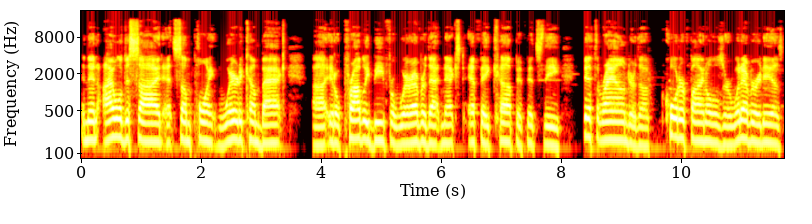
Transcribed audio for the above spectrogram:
and then I will decide at some point where to come back. Uh, it'll probably be for wherever that next FA Cup, if it's the fifth round or the quarterfinals or whatever it is.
